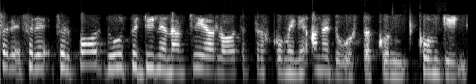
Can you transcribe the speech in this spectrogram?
vir vir vir 'n paar dorpe doen en dan 2 jaar later terugkom en die ander dorpe kon kom doen.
